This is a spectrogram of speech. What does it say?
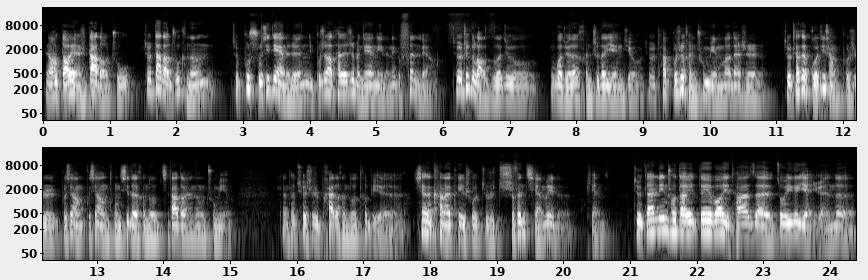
然后导演是大岛渚。就是大岛渚可能就不熟悉电影的人，你不知道他在日本电影里的那个分量。就是这个老哥就我觉得很值得研究，就是他不是很出名吧，但是就是他在国际上不是不像不像同期的很多其他导演那么出名，但他确实是拍了很多特别现在看来可以说就是十分前卫的片子。就单拎出 David David Bowie 他在作为一个演员的。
